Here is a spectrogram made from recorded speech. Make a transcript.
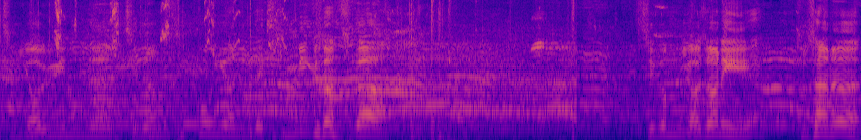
지금 여유 있는 지금 속공이었는데 김민규 선수가 지금 여전히 두산은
